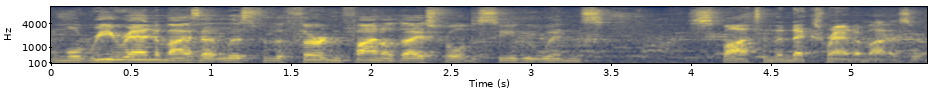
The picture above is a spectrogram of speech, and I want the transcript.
And we'll re-randomize that list for the third and final dice roll to see who wins spots in the next randomizer.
